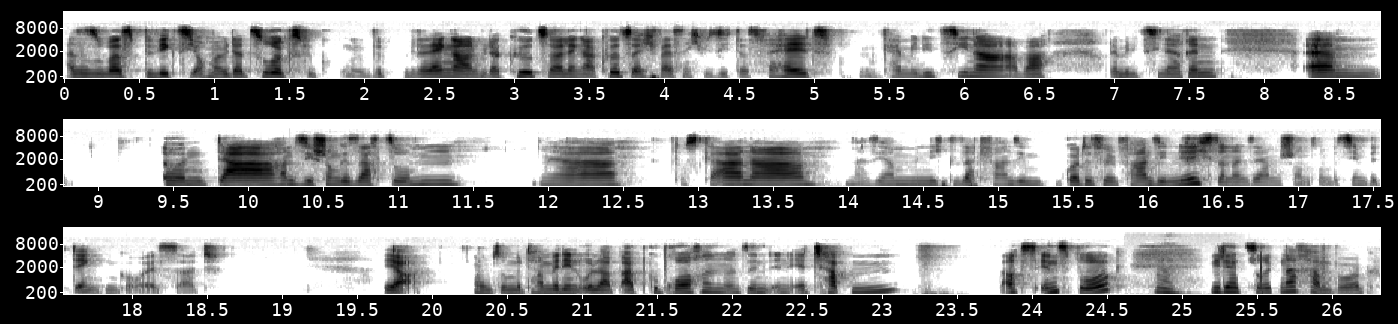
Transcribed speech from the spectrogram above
Also sowas bewegt sich auch mal wieder zurück. Es wird wieder länger und wieder kürzer, länger, kürzer. Ich weiß nicht, wie sich das verhält. Ich bin kein Mediziner, aber oder Medizinerin. Ähm, und da haben sie schon gesagt, so, hm, ja, Toskana. Sie haben nicht gesagt, fahren Sie, um Gottes Willen fahren Sie nicht, sondern sie haben schon so ein bisschen Bedenken geäußert. Ja, und somit haben wir den Urlaub abgebrochen und sind in Etappen aus Innsbruck hm. wieder zurück nach Hamburg.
